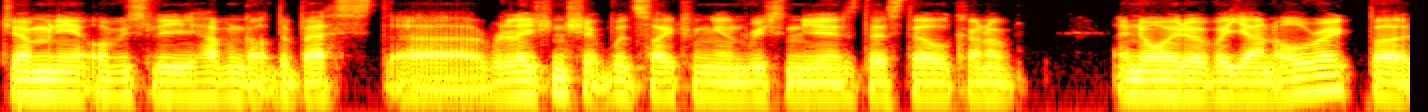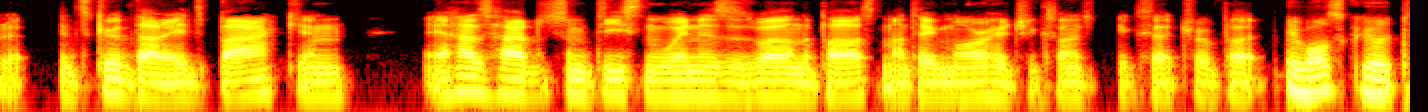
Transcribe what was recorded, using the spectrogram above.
Germany obviously haven't got the best uh, relationship with cycling in recent years. They're still kind of annoyed over Jan Ullrich, but it's good that it's back and it has had some decent winners as well in the past, Matej Mohoric, etc. But it was good.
